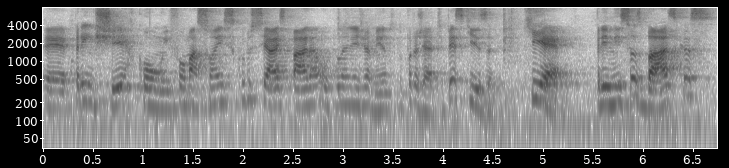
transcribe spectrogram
é, preencher com informações cruciais para o planejamento do projeto de pesquisa, que é premissas básicas,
